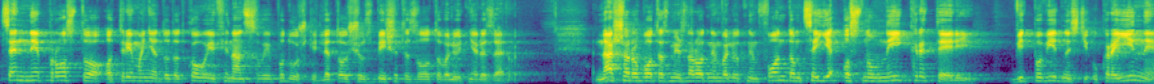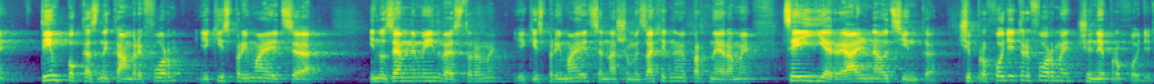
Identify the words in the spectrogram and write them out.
це не просто отримання додаткової фінансової подушки для того, щоб збільшити золотовалютні резерви. Наша робота з Міжнародним валютним фондом це є основний критерій відповідності України тим показникам реформ, які сприймаються іноземними інвесторами, які сприймаються нашими західними партнерами. Це і є реальна оцінка, чи проходять реформи, чи не проходять.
